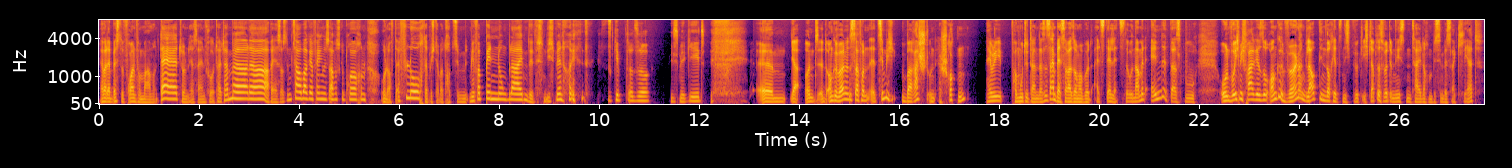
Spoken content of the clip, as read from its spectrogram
Er war der beste Freund von Mom und Dad und er ist ein verurteilter Mörder, aber er ist aus dem Zaubergefängnis ausgebrochen und auf der Flucht. Er möchte aber trotzdem mit mir Verbindung bleiben. Wir wissen, wie es mir neu es gibt und so, wie es mir geht. Ähm, ja, und äh, Onkel Vernon ist davon äh, ziemlich überrascht und erschrocken Harry vermutet dann, dass es ein besserer Sommer wird als der letzte. Und damit endet das Buch. Und wo ich mich frage, so Onkel Vernon glaubt ihm doch jetzt nicht wirklich. Ich glaube, das wird im nächsten Teil noch ein bisschen besser erklärt,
